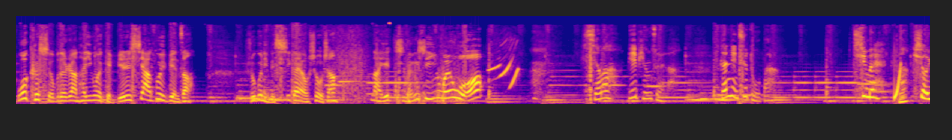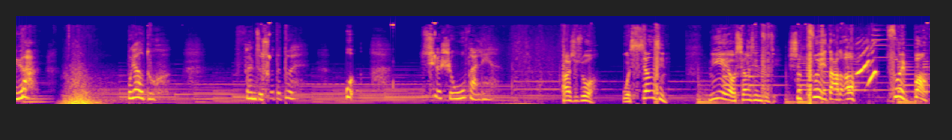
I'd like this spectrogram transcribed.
我可舍不得让它因为给别人下跪变脏。如果你的膝盖要受伤，那也只能是因为我。行了，别贫嘴了，赶紧去赌吧。七妹，小鱼儿，不要赌。番子说的对，我确实无法练。二师叔，我相信你，你也要相信自己是最大的啊，最棒的，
